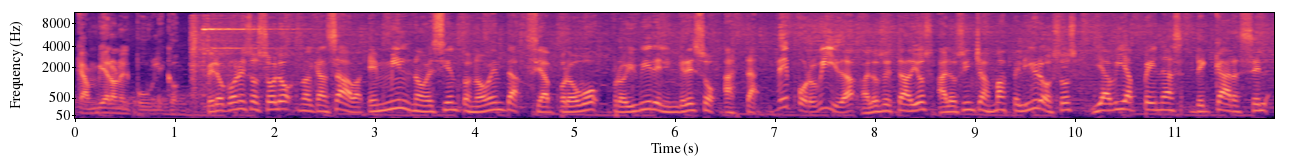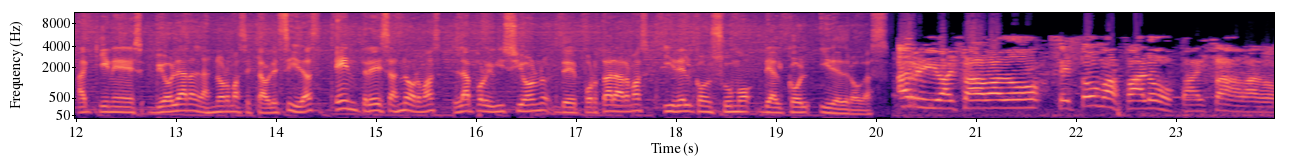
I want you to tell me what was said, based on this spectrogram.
cambiaron el público. Pero con eso solo no alcanzaba. En 1990 se aprobó prohibir el ingreso hasta de por vida a los estadios a los hinchas más peligrosos y había penas de cárcel a quienes violaran las normas establecidas. Entre esas normas, la prohibición de portar armas y del consumo de alcohol y de drogas. Arriba el sábado, se toma falopa el sábado.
